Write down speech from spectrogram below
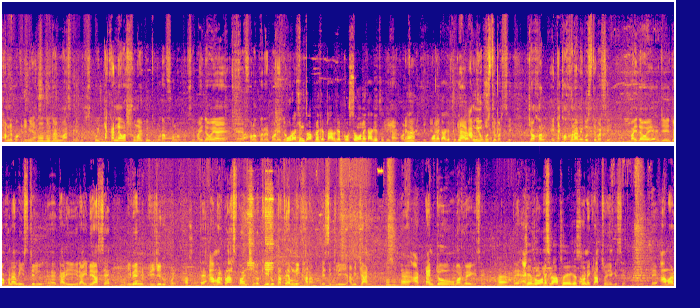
সামনের পকেটে নিয়ে আসছি। যেহেতু আমি মাঝখানে করছি ওই টাকা নেওয়ার সময় কিন্তু ওরা ফলো করছে। বাই দা ওয়ে ফলো করার পরে ওরা কিন্তু আপনাকে টার্গেট করছে অনেক আগে থেকে হ্যাঁ অনেক আগে থেকে অনেক আগে থেকে হ্যাঁ আমিও বুঝতে পারছি। যখন এটা কখন আমি বুঝতে পারছি। বাই দা ওয়ে যে যখন আমি স্টিল গাড়ি রাইডে আছে ইভেন ব্রিজের উপরে। আচ্ছা। তাই আমার প্লাস পয়েন্ট ছিল কি এই রুটটাতে এমনি খারাপ। বেসিক্যালি আমি জানি। হ্যাঁ আর টাইমটাও ওভার হয়ে গেছে। হ্যাঁ যেহেতু অনেক রাত হয়ে গেছে। অনেক রাত হয়ে গেছে। তো আমার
